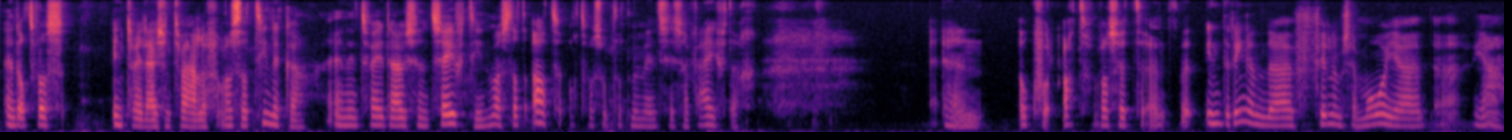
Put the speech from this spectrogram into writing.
En dat was in 2012 was dat Tineke. En in 2017 was dat Ad. Ad was op dat moment 56. En ook voor Ad was het indringende films en mooie uh, ja,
